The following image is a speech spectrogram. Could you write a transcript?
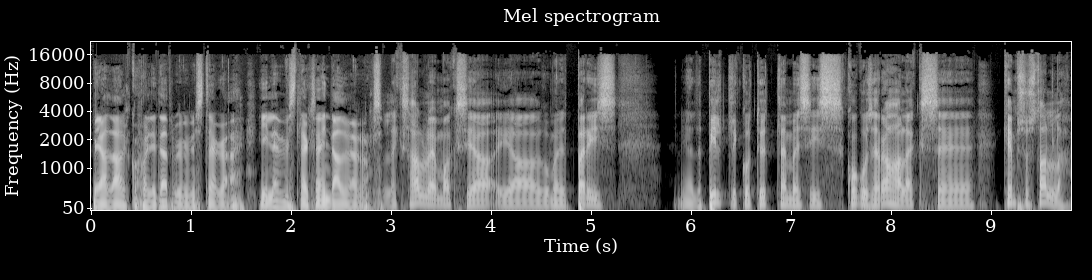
peale alkoholi tarbimist, aga hiljem vist läks ainult halvemaks. Läks halvemaks ja, ja kui me nüüd päris nii-öelda piltlikult ütleme, siis kogu see raha läks kempsust alla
